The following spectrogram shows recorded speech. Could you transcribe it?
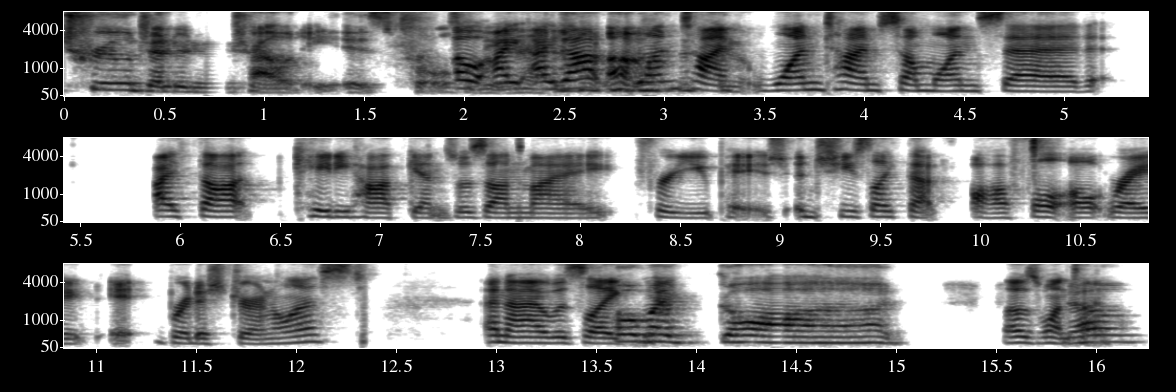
true gender neutrality is trolls. Oh, I, I got Um, one time. One time, someone said, "I thought Katie Hopkins was on my for you page, and she's like that awful alt right British journalist." And I was like, Oh my god. "That was one time."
